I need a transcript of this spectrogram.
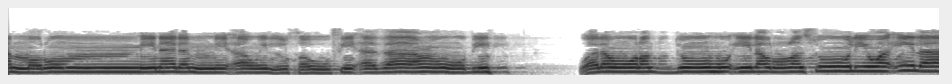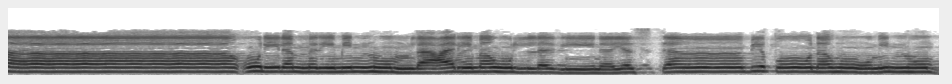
أمر من الأمن أو الخوف أذاعوا به. ولو ردوه إلى الرسول وإلى أولي الأمر منهم لعلمه الذين يستنبطونه منهم.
